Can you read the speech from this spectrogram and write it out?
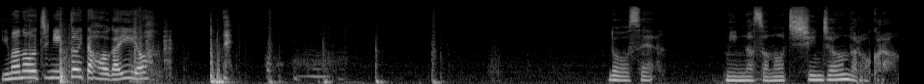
今のうちに言っといた方がいいよ。どうせ、みんなそのうち死んじゃうんだろうから。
